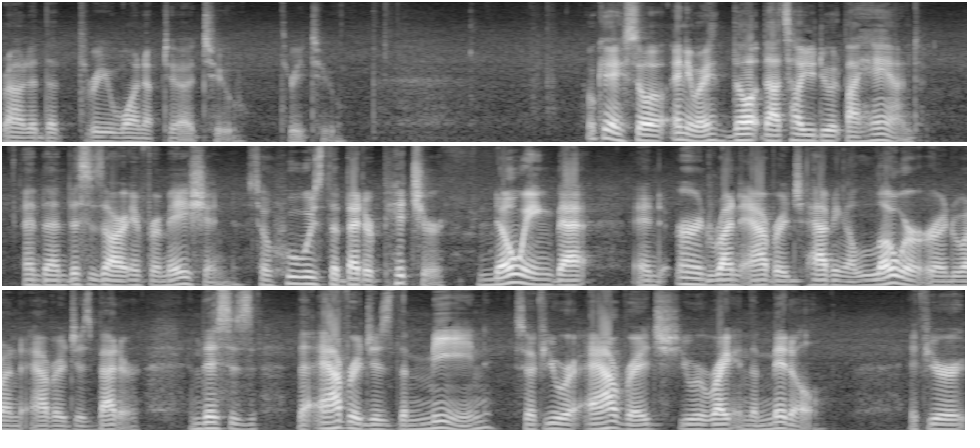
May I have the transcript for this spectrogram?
rounded the 3, 1 up to a 2, 3, 2. Okay, so anyway, th that's how you do it by hand. And then this is our information. So who was the better pitcher? Knowing that and earned run average, having a lower earned run average is better. And this is the average is the mean. So if you were average, you were right in the middle. If you're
